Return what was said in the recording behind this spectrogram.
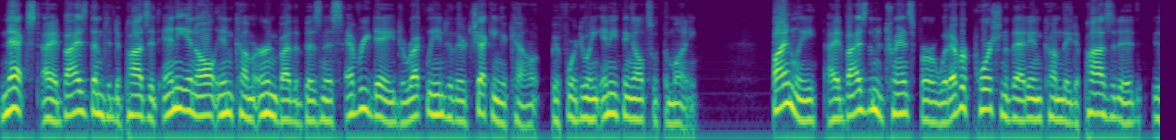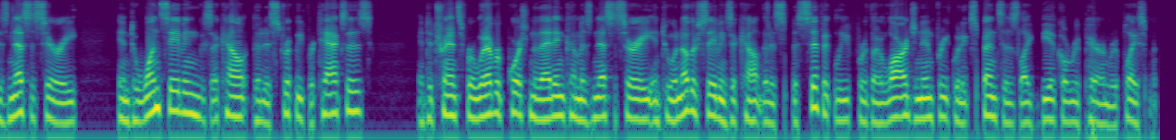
Next, I advise them to deposit any and all income earned by the business every day directly into their checking account before doing anything else with the money. Finally, I advise them to transfer whatever portion of that income they deposited is necessary into one savings account that is strictly for taxes, and to transfer whatever portion of that income is necessary into another savings account that is specifically for their large and infrequent expenses like vehicle repair and replacement.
